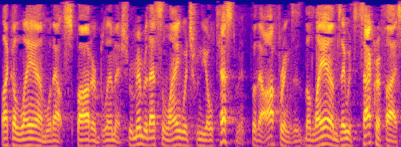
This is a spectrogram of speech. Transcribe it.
like a lamb without spot or blemish. Remember, that's the language from the Old Testament for the offerings. The lambs they would sacrifice.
